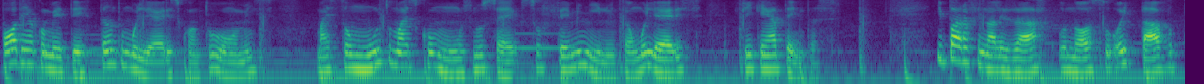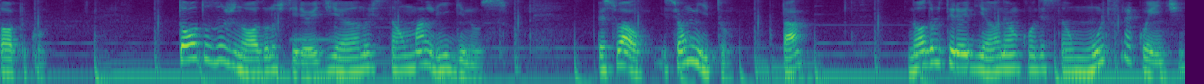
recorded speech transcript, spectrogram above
podem acometer tanto mulheres quanto homens, mas são muito mais comuns no sexo feminino. Então, mulheres, fiquem atentas. E para finalizar, o nosso oitavo tópico. Todos os nódulos tireoidianos são malignos. Pessoal, isso é um mito, tá? Nódulo tireoidiano é uma condição muito frequente,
